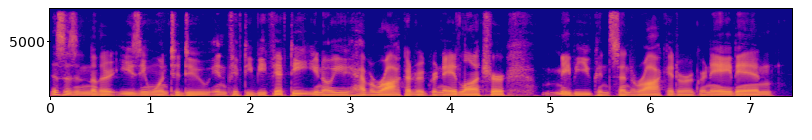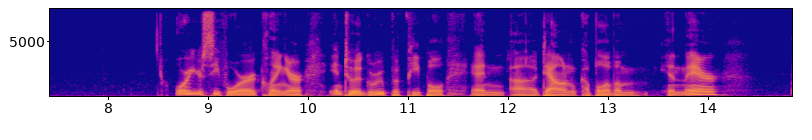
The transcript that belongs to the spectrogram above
this is another easy one to do in 50v50. You know, you have a rocket or a grenade launcher. Maybe you can send a rocket or a grenade in or your C4 Clinger into a group of people and uh, down a couple of them in there.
